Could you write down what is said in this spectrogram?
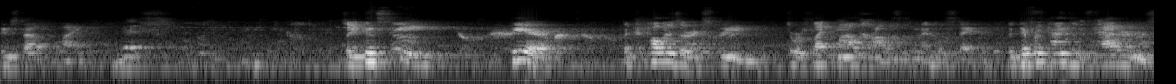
do stuff like this. So you can see here the colors are extreme to reflect Miles Morales' mental state. The different kinds of patterns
